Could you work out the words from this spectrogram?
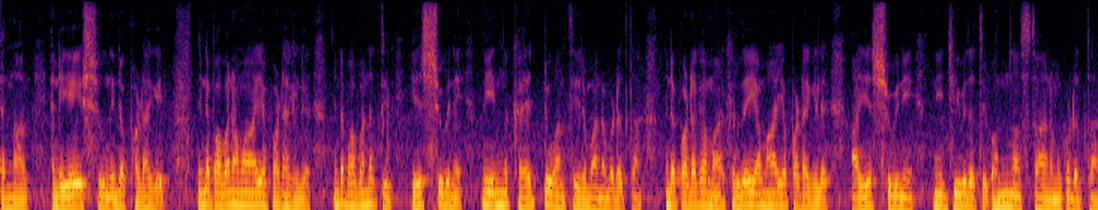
എന്നാൽ എന്റെ യേശു നിന്റെ പടകിൽ നിന്റെ ഭവനമായ പടകിൽ നിന്റെ ഭവനത്തിൽ യേശുവിനെ നീ ഇന്ന് കയറ്റുവാൻ തീരുമാനമെടുത്ത. നിന്റെ പടകമായ ഹൃദയമായ പടകിൽ ആ യേശുവിനെ നീ ജീവിതത്തിൽ ഒന്നാം സ്ഥാനം കൊടുത്ത.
